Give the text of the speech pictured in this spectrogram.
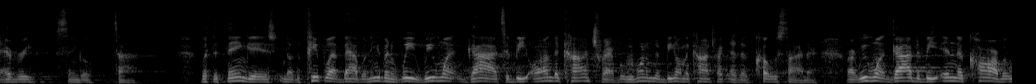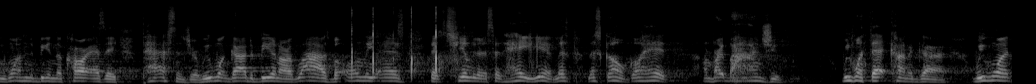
Every single time. But the thing is, you know, the people at Babylon, even we, we want God to be on the contract, but we want him to be on the contract as a co-signer. Right? We want God to be in the car, but we want him to be in the car as a passenger. We want God to be in our lives, but only as that cheerleader that says, hey, yeah, let's, let's go, go ahead. I'm right behind you. We want that kind of God. We want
